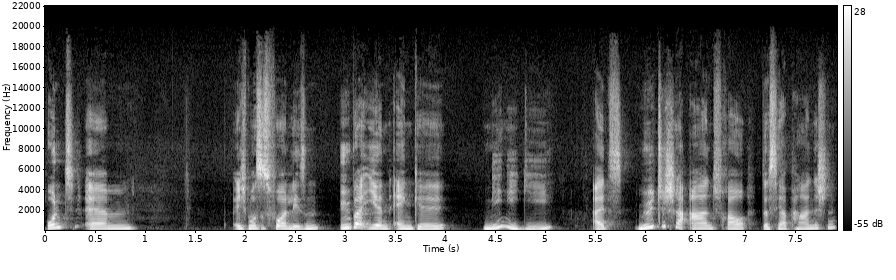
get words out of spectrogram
Und ähm, ich muss es vorlesen, über ihren Enkel Ninigi als mythische Ahnfrau des japanischen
